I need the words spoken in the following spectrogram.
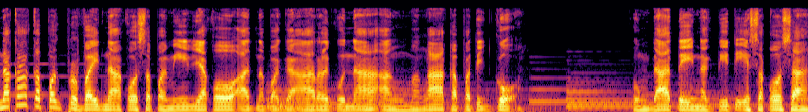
Nakakapag-provide na ako sa pamilya ko at napag-aaral ko na ang mga kapatid ko. Kung dati nagtitiis ako sa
